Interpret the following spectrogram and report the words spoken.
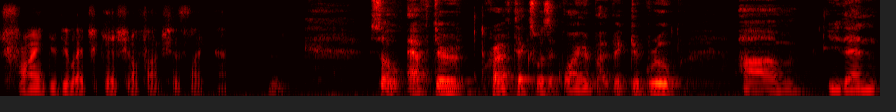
trying to do educational functions like that hmm. So after Craftex was acquired by Victor Group, um, you then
